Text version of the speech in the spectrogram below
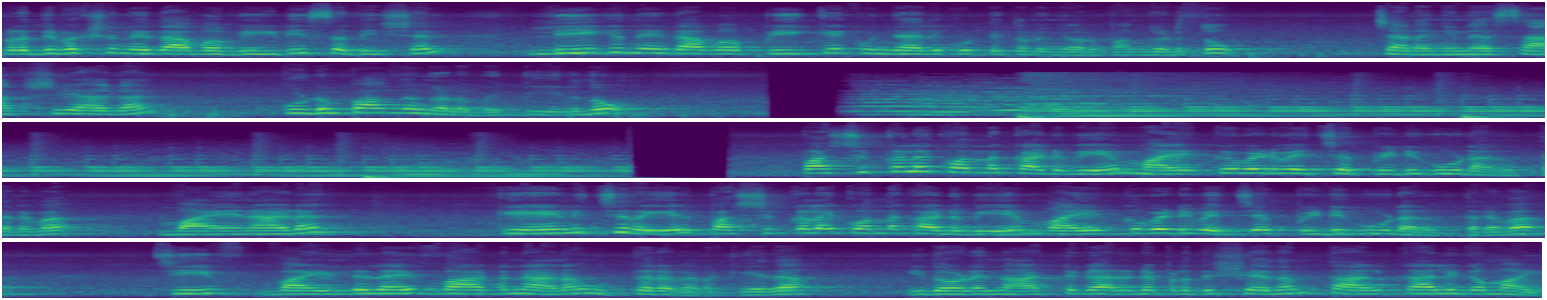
പ്രതിപക്ഷ നേതാവ് വി. ഡി. സതീശൻ ലീഗ് നേതാവ് പി. കെ. കുഞ്ഞാലിക്കുട്ടി തുടങ്ങിയവർ പങ്കെടുത്തു. ചടങ്ങിന് സാക്ഷിയാകാൻ കുടുംബാംഗങ്ങളും എത്തിയിരുന്നു. പശുക്കളെ കൊന്ന കടുവയെ മയക്കുവെടി വെച്ച് പിടികൂടാൻ ഉത്തരവ്. വയനാട് കേണിച്ചിറയിൽ പശുക്കളെ കൊന്ന കടുവയെ മയക്കുവെടി വെച്ച് പിടികൂടാൻ ഉത്തരവ്. ചീഫ് വൈൽഡ് ലൈഫ് വാർഡനാണ് ഉത്തരവിറക്കിയത്. ഇതോടെ നാട്ടുകാരുടെ പ്രതിഷേധം താൽക്കാലികമായി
